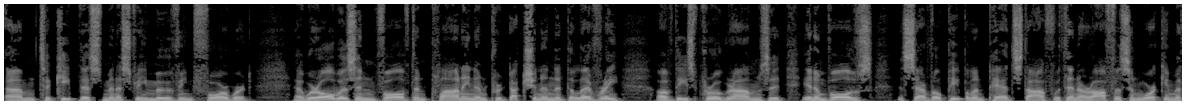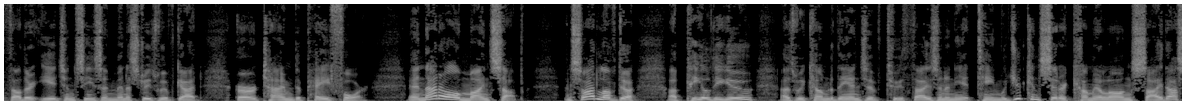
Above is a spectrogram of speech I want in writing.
um, to keep this ministry moving forward. Uh, we're always involved in planning and production and the delivery of these programs. It, it involves several people and paid staff within our office and working with other agencies and ministries we've got airtime to pay for. And that all mounts up. And so I'd love to appeal to you as we come to the end of 2018. Would you consider coming alongside us?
